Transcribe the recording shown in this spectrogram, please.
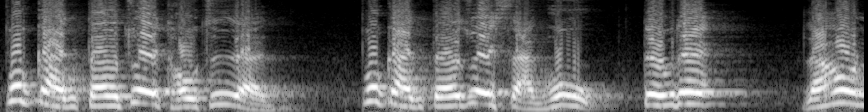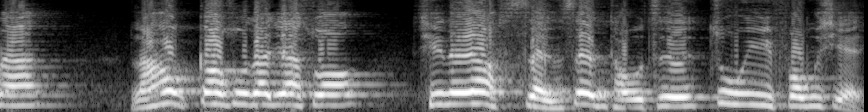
不敢得罪投资人，不敢得罪散户，对不对？然后呢？然后告诉大家说，现在要审慎投资，注意风险。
